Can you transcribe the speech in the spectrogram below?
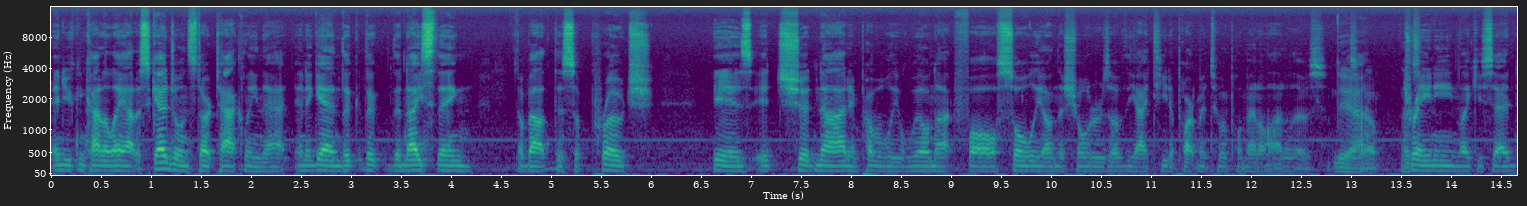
and you can kind of lay out a schedule and start tackling that. And again, the, the, the nice thing about this approach is it should not and probably will not fall solely on the shoulders of the IT department to implement a lot of those. Yeah. So training, like you said,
